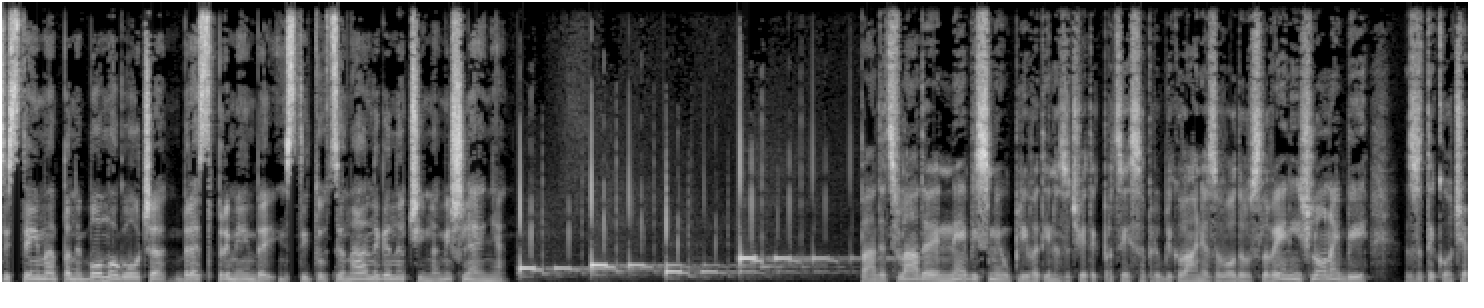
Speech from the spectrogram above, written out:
sistema pa ne bo mogoča brez spremembe institucionalnega načina mišljenja. Padec vlade ne bi smel vplivati na začetek procesa preoblikovanja zavodov v Sloveniji, šlo naj bi za tekoče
